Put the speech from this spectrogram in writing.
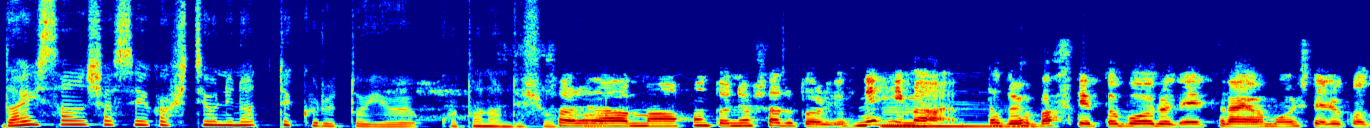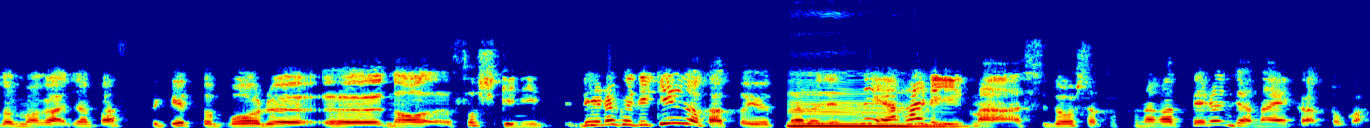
第三者性が必要になってくるということなんでしょうか？それはまあ本当におっしゃる通りですね、今、例えばバスケットボールで辛い思いしている子どもが、じゃあバスケットボールの組織に連絡できるのかといったらですね、やはりまあ指導者とつながってるんじゃないかとか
